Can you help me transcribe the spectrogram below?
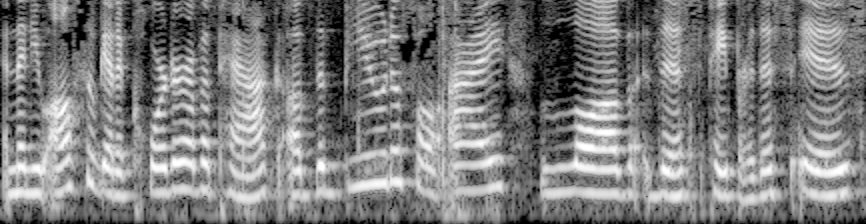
And then you also get a quarter of a pack of the beautiful, I love this paper. This is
